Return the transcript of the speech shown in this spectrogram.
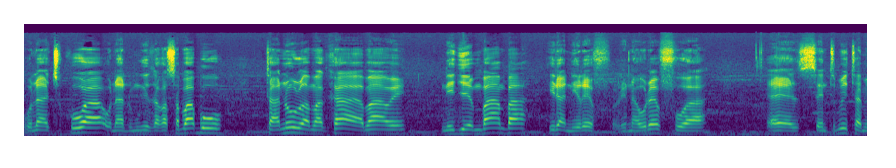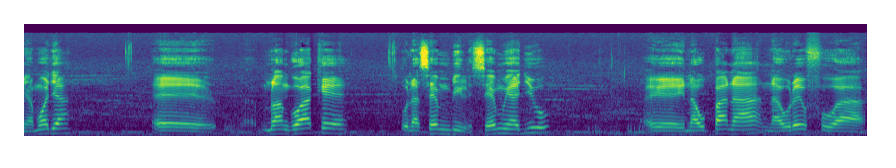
unachukua unatumbukiza, kwa sababu tanuru la makaa ya mawe ni jembamba ila ni refu, lina urefu wa eh, sentimita mia moja. Eh, mlango wake una sehemu mbili, sehemu ya juu eh, na upana na urefu wa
